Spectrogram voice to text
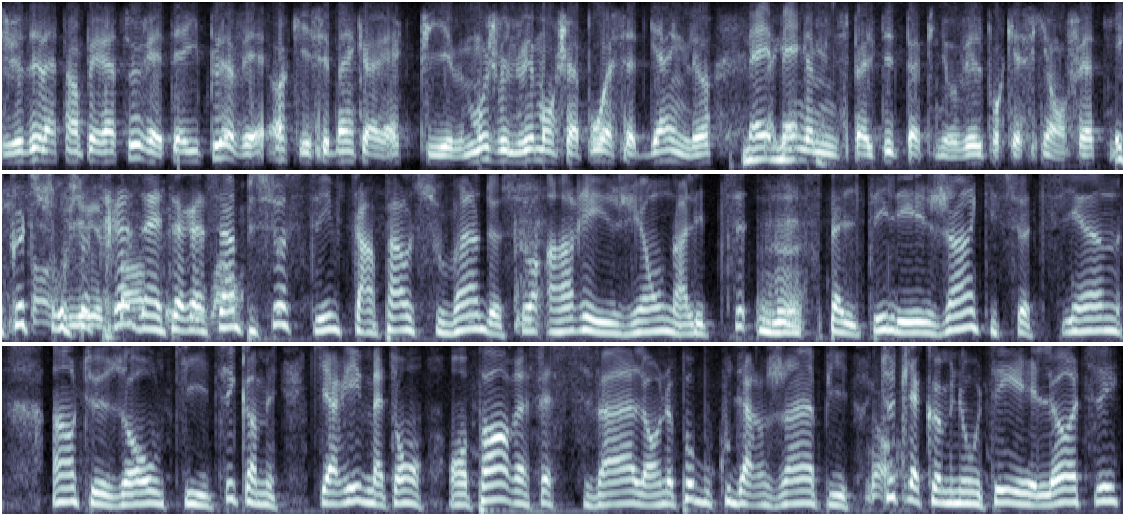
je veux dire, la température était, il pleuvait, OK, c'est bien correct. Puis euh, moi, je veux lever mon chapeau à cette gang-là, Mais- la mais- gang de la municipalité de Papineauville pour qu'est-ce qu'ils ont fait. Ils Écoute, je trouve ça très intéressant. Puis ça, Steve, tu en parles souvent de ça en région, dans les petites Mm-hmm. municipalités, les gens qui se tiennent entre eux autres, qui, tu sais, comme, qui arrivent, mettons, on part un festival, on n'a pas beaucoup d'argent, puis Non. toute la communauté est là, tu sais.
